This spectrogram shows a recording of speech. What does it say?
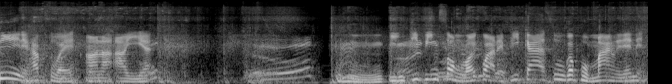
นี่นะครับสวย เอาละเอาเงี้ยปิงพี่ปิงสองร้อยกว่าเลยพี่กล้าสู้กับผมมากเลยเนี่ย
